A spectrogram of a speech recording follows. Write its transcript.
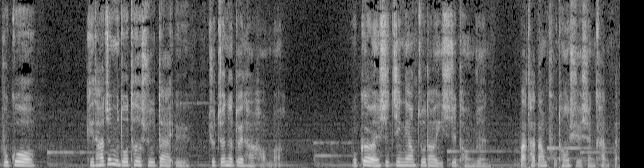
不过，给他这么多特殊待遇，就真的对他好吗？我个人是尽量做到一视同仁，把他当普通学生看待。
